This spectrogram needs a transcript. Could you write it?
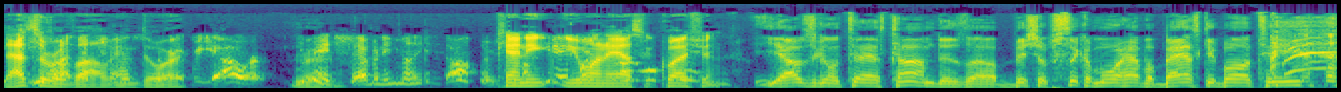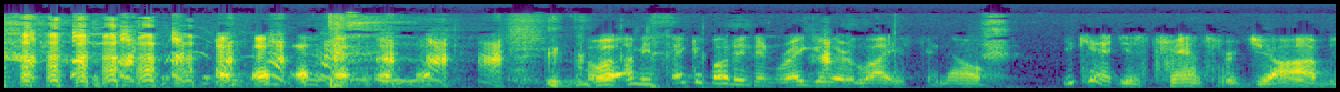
That's a revolving door. Every hour. He right. made $70 million. Kenny, okay, you want to ask a question? Yeah, I was going to ask Tom, does uh, Bishop Sycamore have a basketball team? well, I mean, think about it in regular life, you know. You can't just transfer jobs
